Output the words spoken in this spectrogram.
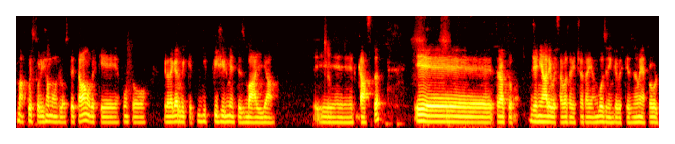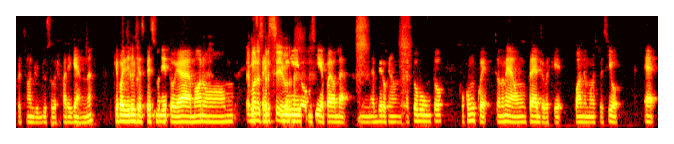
Ma questo diciamo lo aspettavamo perché appunto Greta Gerwig difficilmente sbaglia eh, il cast. E tra l'altro geniale questa cosa che c'è Ryan Gosling perché secondo me è proprio il personaggio giusto per fare Ken che poi di lui si è spesso detto che è mono è mono espressivo. così e poi vabbè è vero che a un certo punto o comunque secondo me è un pregio perché quando è mono espressivo è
